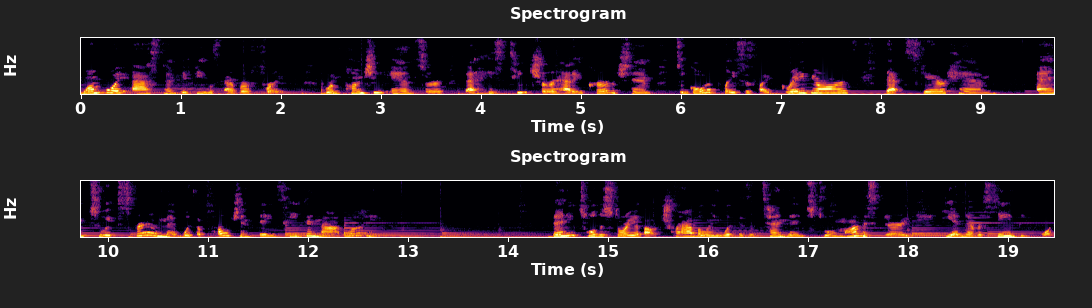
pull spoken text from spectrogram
One boy asked him if he was ever afraid. Rinpoche answered that his teacher had encouraged him to go to places like graveyards that scared him and to experiment with approaching things he did not like. Then he told a story about traveling with his attendants to a monastery he had never seen before.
